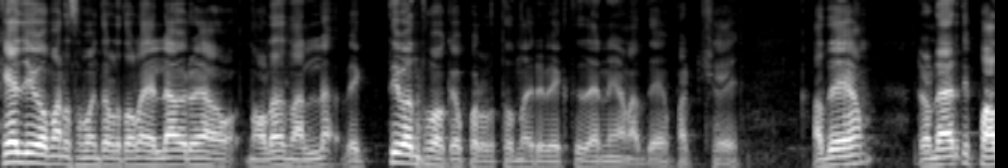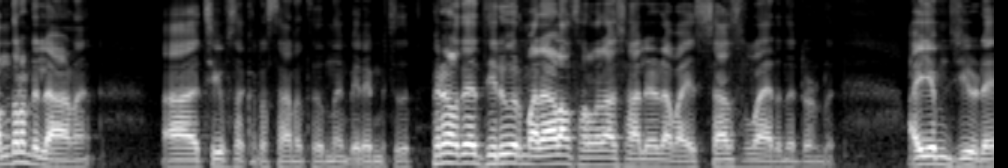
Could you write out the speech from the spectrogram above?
കെ ജയകുമാറിനെ സംബന്ധിച്ചിടത്തോളം എല്ലാവരും വളരെ നല്ല വ്യക്തിബന്ധമൊക്കെ പുലർത്തുന്ന ഒരു വ്യക്തി തന്നെയാണ് അദ്ദേഹം. പക്ഷേ അദ്ദേഹം രണ്ടായിരത്തി പന്ത്രണ്ടിലാണ് ചീഫ് സെക്രട്ടറി സ്ഥാനത്ത് നിന്ന് വിരമിച്ചത്. പിന്നീട് അദ്ദേഹം തിരൂർ മലയാളം സർവകലാശാലയുടെ വൈസ് ചാൻസലർ ആയിരുന്നിട്ടുണ്ട് ഐ എം ജിയുടെ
